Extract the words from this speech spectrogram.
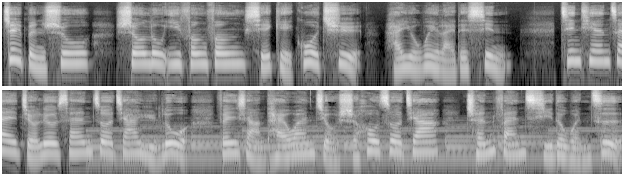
这本书收录一封封写给过去还有未来的信。今天在九六三作家语录分享台湾九十后作家陈凡奇的文字。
